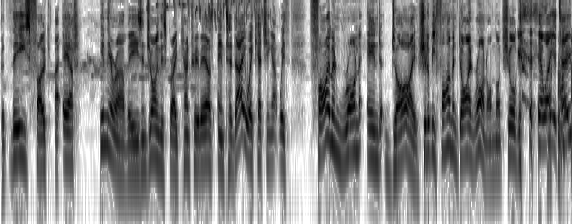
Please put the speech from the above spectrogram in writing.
But these folk are out in their RVs enjoying this great country of ours. And today we're catching up with Fireman Ron and Di. Should it be Fireman Di and Ron? I'm not sure. How are you, team?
